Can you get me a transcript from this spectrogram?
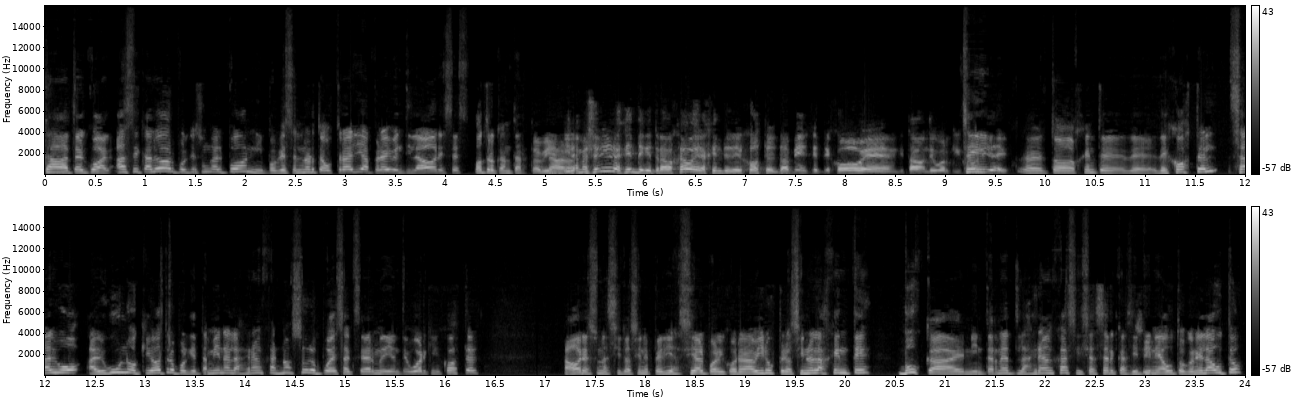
Está, tal cual. Hace calor porque es un galpón y porque es el norte de Australia, pero hay ventiladores, es otro cantar. Está bien. y la mayoría de la gente que trabajaba era gente del hostel también, gente joven, que estaban de working sí, holiday. Eh, todo gente de, hostel, salvo alguno que otro, porque también a las granjas no solo puedes acceder mediante working hostel, ahora es una situación especial por el coronavirus, pero si no la gente busca en internet las granjas y se acerca si tiene auto con el auto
